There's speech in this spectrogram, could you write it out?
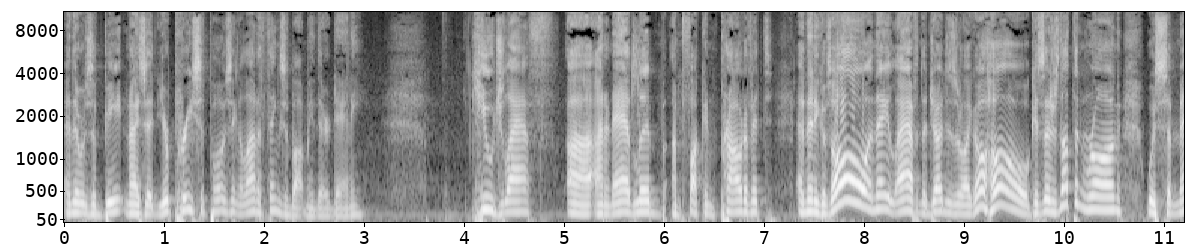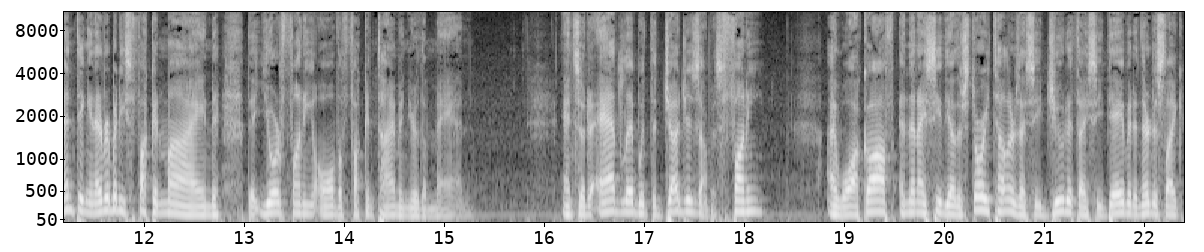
And there was a beat, and I said, "You're presupposing a lot of things about me there, Danny." Huge laugh uh, on an ad lib. I'm fucking proud of it. And then he goes, oh, and they laugh, and the judges are like, oh ho, because there's nothing wrong with cementing in everybody's fucking mind that you're funny all the fucking time and you're the man. And so to ad lib with the judges, I was funny. I walk off, and then I see the other storytellers. I see Judith, I see David, and they're just like,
